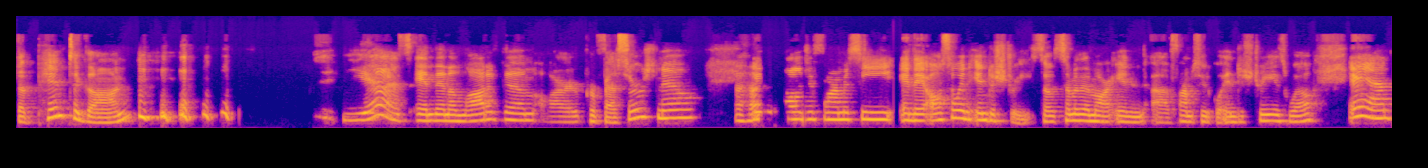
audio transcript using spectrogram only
the Pentagon. yes. And then a lot of them are professors now uh-huh. in the College of Pharmacy, and they're also in industry. So some of them are in uh, pharmaceutical industry as well. And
